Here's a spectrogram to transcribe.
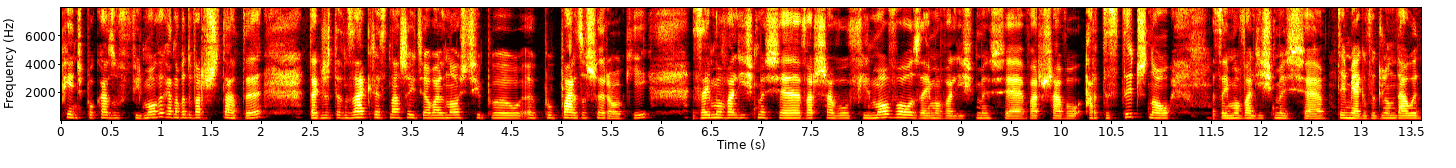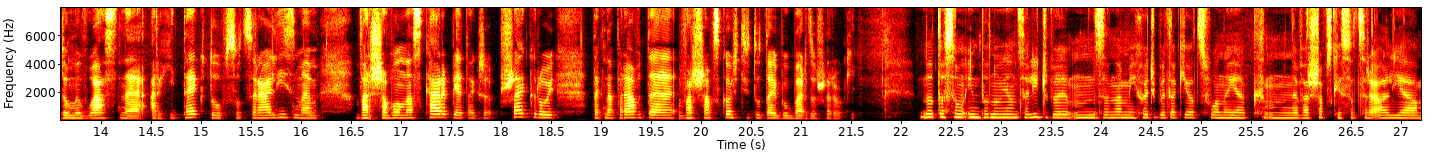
5 pokazów filmowych, a nawet warsztaty. Także ten zakres naszej działalności był, był bardzo szeroki. Zajmowaliśmy się Warszawą filmową, zajmowaliśmy się Warszawą artystyczną. Zajmowaliśmy się tym, jak wyglądały domy własne architektów, socrealizmem, Warszawą na skarpie, także przekrój tak naprawdę warszawskości tutaj był bardzo szeroki. No to są imponujące liczby. Mm, za nami choćby takie odsłony jak mm, warszawskie socrealia,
